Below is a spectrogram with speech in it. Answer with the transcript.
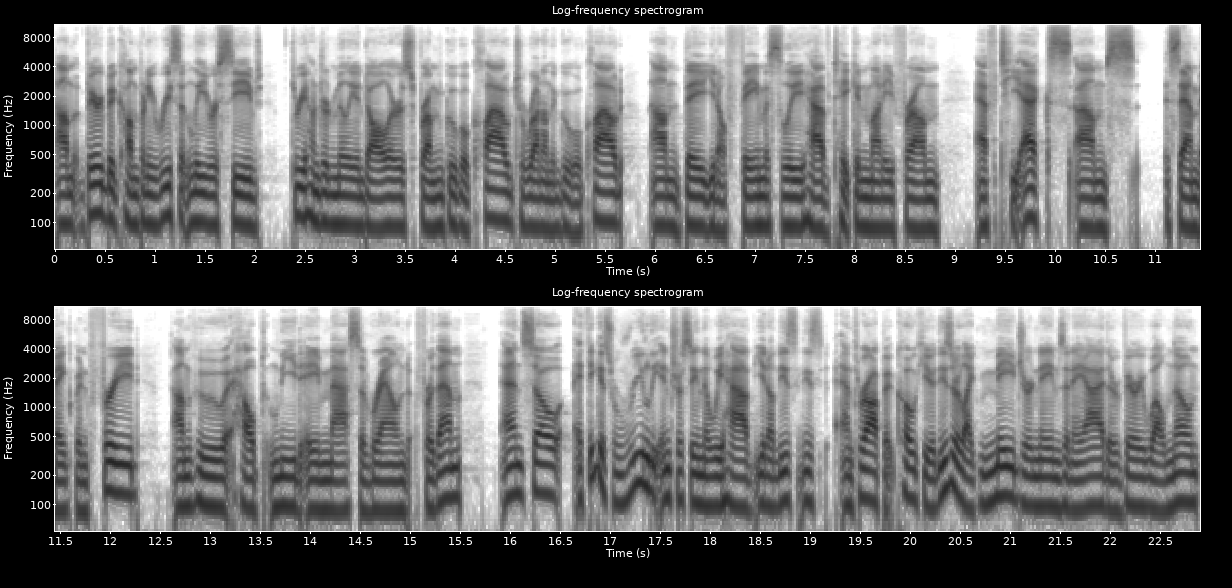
um, very big company, recently received $300 million from Google Cloud to run on the Google Cloud. Um, they, you know, famously have taken money from FTX, um, Sam Bankman-Fried, um, who helped lead a massive round for them. And so I think it's really interesting that we have, you know, these these Anthropic, Cohere, these are like major names in AI. They're very well known.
